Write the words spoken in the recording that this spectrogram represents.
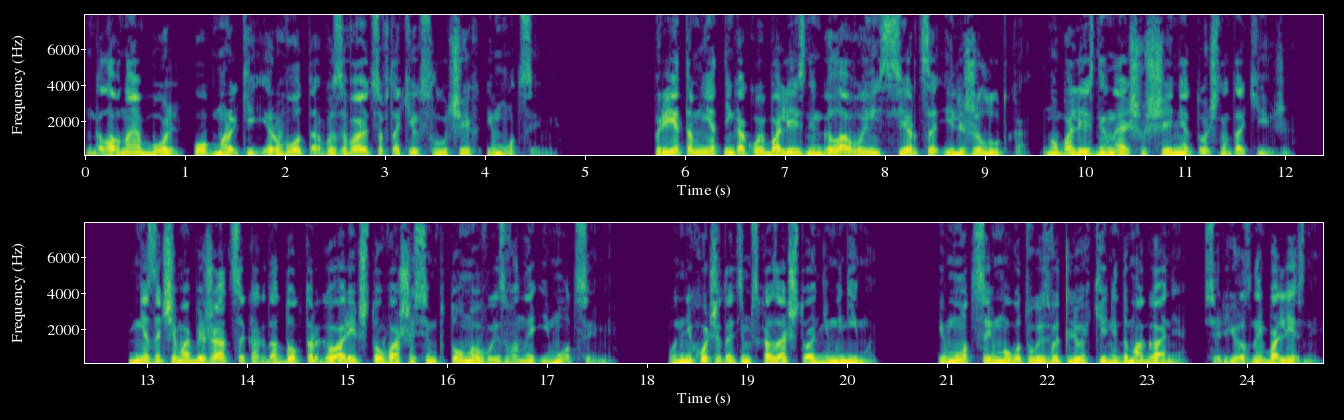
Головная боль, обмороки и рвота вызываются в таких случаях эмоциями. При этом нет никакой болезни головы, сердца или желудка, но болезненные ощущения точно такие же. Незачем обижаться, когда доктор говорит, что ваши симптомы вызваны эмоциями. Он не хочет этим сказать, что они мнимы. Эмоции могут вызвать легкие недомогания, серьезные болезни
